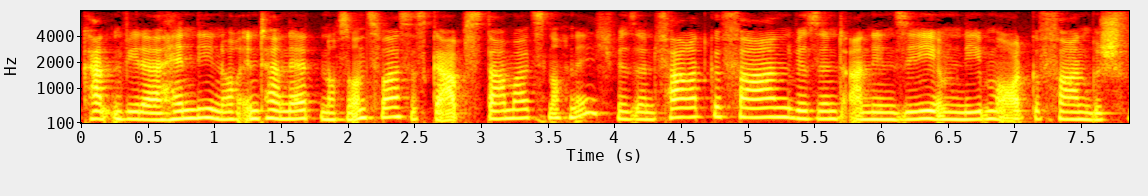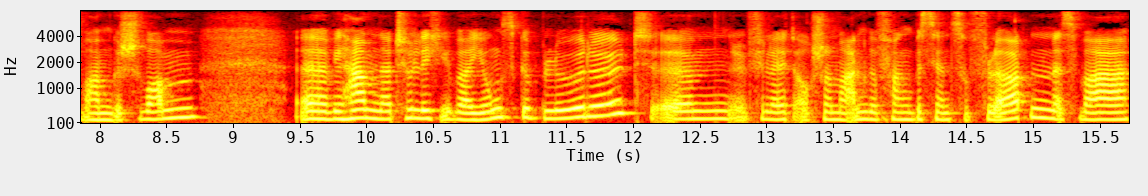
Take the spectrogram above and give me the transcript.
kannten weder Handy noch Internet noch sonst was. Das gab es damals noch nicht. Wir sind Fahrrad gefahren, wir sind an den See im Nebenort gefahren, geschwommen, geschwommen. Äh, wir haben natürlich über Jungs geblödelt, ähm, vielleicht auch schon mal angefangen, ein bisschen zu flirten. Es war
